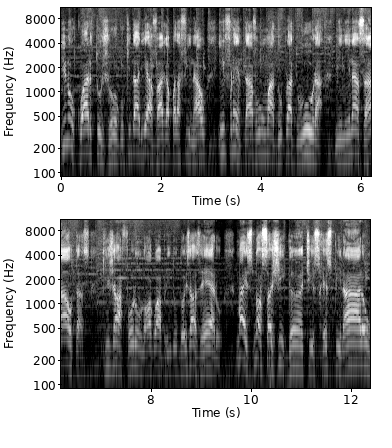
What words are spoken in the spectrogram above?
e no quarto jogo, que daria a vaga para a final, enfrentavam uma dupla dura, meninas altas, que já foram logo abrindo 2 a 0. Mas nossas gigantes respiraram,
